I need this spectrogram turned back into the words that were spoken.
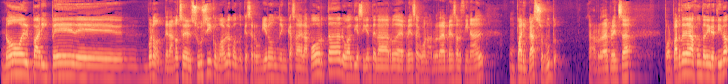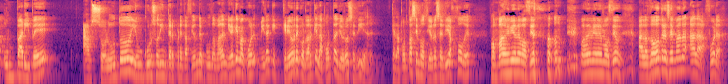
No el paripé de. Bueno, de la noche del sushi, como habla, cuando que se reunieron en casa de la porta, luego al día siguiente la rueda de prensa, que bueno, la rueda de prensa al final, un paripé absoluto. La rueda de prensa, por parte de la junta directiva, un paripé absoluto y un curso de interpretación de puta madre. Mira que me acuerdo, mira que creo recordar que la porta lloró ese día, ¿eh? Que la porta se emocionó ese día, joder. Pues madre mía la emoción. madre mía la emoción. A las dos o tres semanas, ala, fuera.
